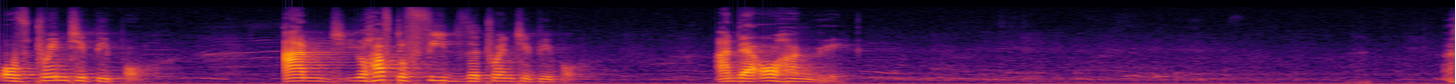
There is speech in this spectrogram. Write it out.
of 20 people and you have to feed the 20 people and they're all hungry?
